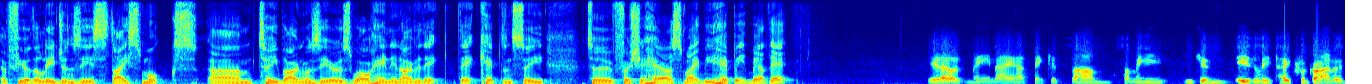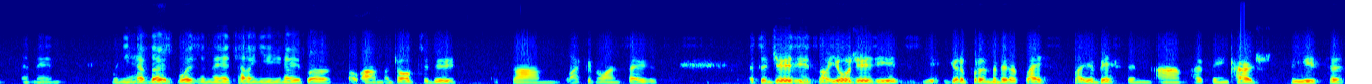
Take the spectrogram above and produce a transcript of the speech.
a few of the legends there. Stace Mooks, um, T Bone was there as well, handing over that that captaincy to Fisher Harris. Mate, be happy about that? Yeah, that was mean, eh? I think it's um something you, you can easily take for granted, and then when you have those boys in there telling you, you know, you've got a, um, a job to do, it's um like everyone says, it's it's a jersey. It's not your jersey. It's you, got to put it in a better place, play your best, and um, hopefully encourage the youth to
